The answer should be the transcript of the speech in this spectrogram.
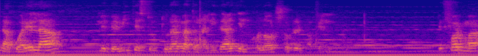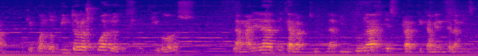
La acuarela me permite estructurar la tonalidad y el color sobre el papel, de forma que cuando pinto los cuadros definitivos, la manera de aplicar la pintura es prácticamente la misma.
